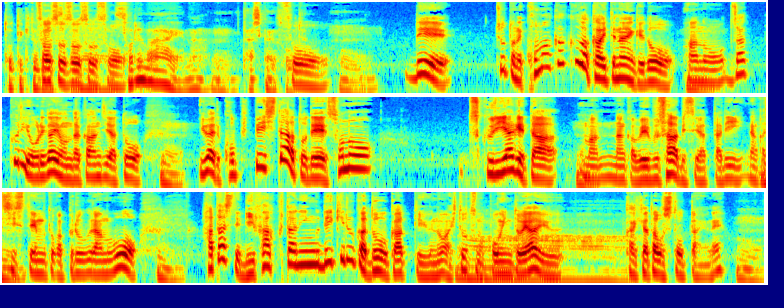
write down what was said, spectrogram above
取ってきたそうそうそうそうそうそれはあれやな。うん。確かにそうだ。そうん。う。で、ちょっとね、細かくは書いてないけど、うんあの、ざっくり俺が読んだ感じやと、うん。いわゆるコピペした後で、その作り上げた、うんまあ、なんかウェブサービスやったり、なんかシステムとかプログラムを、うん。果たしてリファクタリングできるかどうかっていうのは一つのポイントやいう書き方をしとったんよね。うん。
